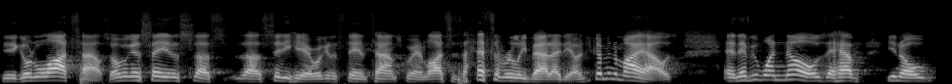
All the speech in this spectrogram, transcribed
they go to Lot's house. Oh, we're going to stay in this uh, uh, city here. We're going to stay in town square. And Lot says, that's a really bad idea. Why don't you come into my house? And everyone knows they have, you know,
